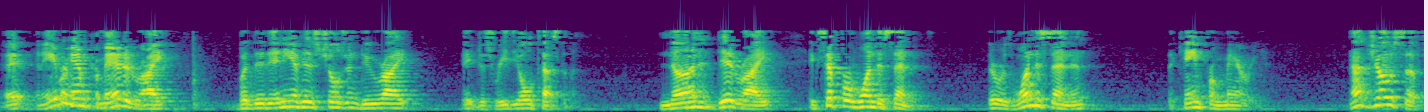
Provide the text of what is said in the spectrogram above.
Okay? And Abraham commanded right, but did any of his children do right? Okay, just read the Old Testament. None did right except for one descendant. There was one descendant that came from Mary. Not Joseph,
